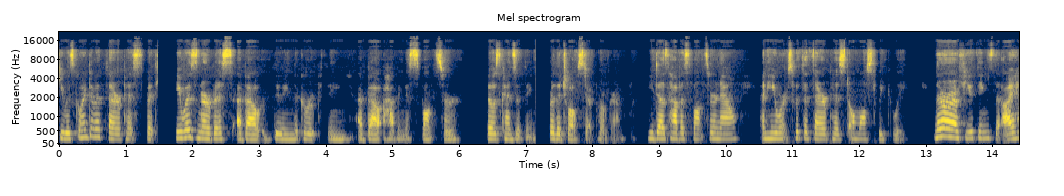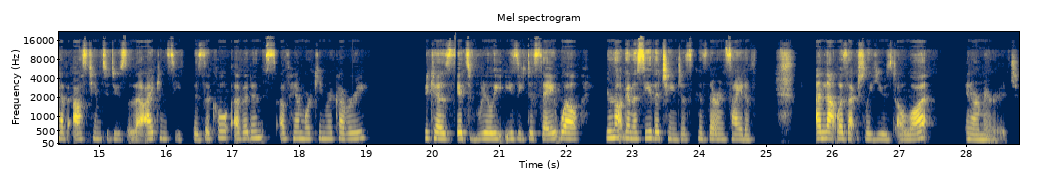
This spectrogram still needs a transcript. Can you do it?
He was going to a therapist, but he was nervous about doing the group thing, about having a sponsor, those kinds of things for the 12 step program. He does have a sponsor now, and he works with a therapist almost weekly. There are a few things that I have asked him to do so that I can see physical evidence of him working recovery because it's really easy to say, well, you're not going to see the changes because they're inside of me. And that was actually used a lot in our marriage.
